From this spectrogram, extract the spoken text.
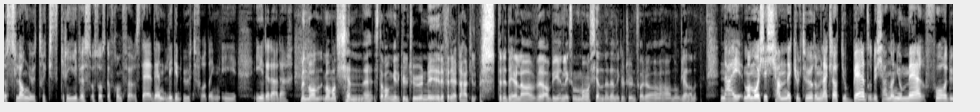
når slanguttrykk skrives og så skal framføres. Det, det ligger en utfordring i, i det der. der. Men må, må man kjenne Stavanger-kulturen? Vi refererte her til østre del av, av, byen. liksom. Må man kjenne denne kulturen for å ha noe glede av det? Nei, man må ikke kjenne kulturen. Men det er klart jo bedre du kjenner den, jo mer får du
